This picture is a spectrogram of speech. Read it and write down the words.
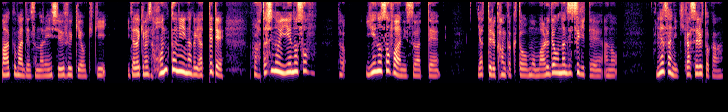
まあ、あくまでその練習風景を聞きいただきました。本当になんかやっててこれ私の家のソフなんか家のソファーに座ってやってる感覚ともうまるで同じすぎてあの皆さんに聞かせるとか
